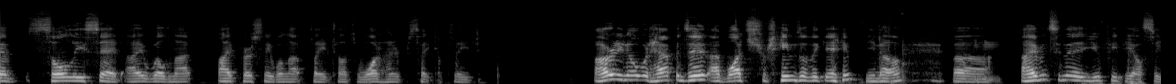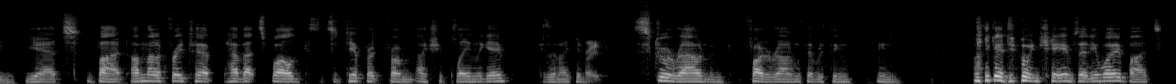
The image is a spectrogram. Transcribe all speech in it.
have solely said I will not I personally will not play it till it's 100% complete. I already know what happens in it. I've watched streams of the game, you know. Uh, Mhm. I haven't seen the Yuffie DLC yet, but I'm not afraid to have that spoiled because it's different from actually playing the game. Because then I can Right. Screw around and fart around with everything in like I do in games anyway. But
